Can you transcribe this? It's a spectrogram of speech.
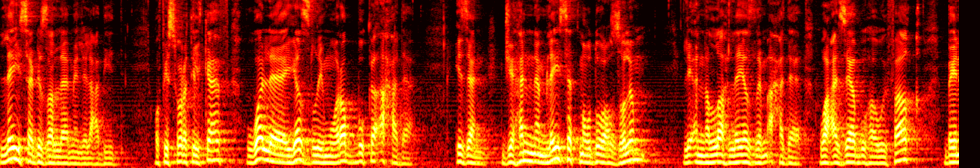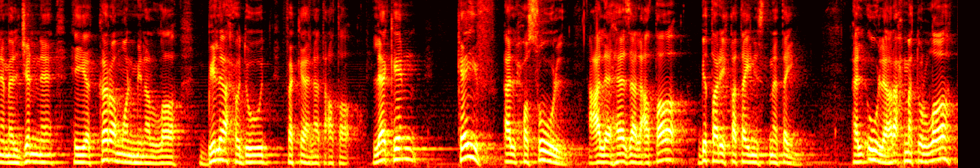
ليس بظلام للعبيد. وفي سورة الكهف ولا يظلم ربك أحدا. اذا جهنم ليست موضوع ظلم لأن الله لا يظلم أحدا وعذابها وفاق. بينما الجنة هي كرم من الله بلا حدود فكانت عطاء. لكن كيف الحصول على هذا العطاء؟ بطريقتين اثنتين. الأولى رحمة الله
